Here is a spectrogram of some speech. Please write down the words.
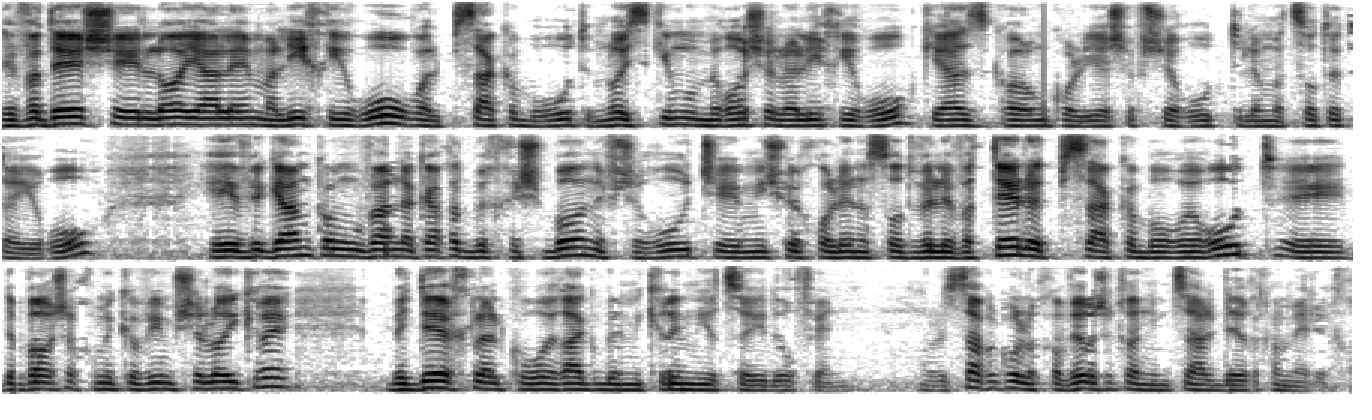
לוודא שלא היה להם הליך ערעור על פסק הבורות, הם לא הסכימו מראש על הליך ערעור, כי אז קודם כל יש אפשרות למצות את הערעור, אה, וגם כמובן לקחת בחשבון אפשרות שמישהו יכול לנסות ולבטל את פסק הבוררות, אה, דבר שאנחנו מקווים שלא יקרה, בדרך כלל קורה רק במקרים יוצאי דופן. אבל סך הכל החבר שלך נמצא על דרך המלך.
